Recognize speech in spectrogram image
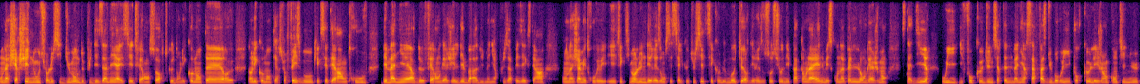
On a cherché, nous, sur le site du Monde, depuis des années, à essayer de faire en sorte que dans les commentaires, euh, dans les commentaires sur Facebook, etc., on trouve des manières de faire engager le débat d'une manière plus apaisée, etc. On n'a jamais trouvé. Et effectivement, l'une des raisons, c'est celle que tu cites, c'est que le moteur des réseaux sociaux n'est pas tant la haine, mais ce qu'on appelle l'engagement. C'est-à-dire, oui, il faut que d'une certaine manière, ça fasse du bruit pour que les gens continuent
